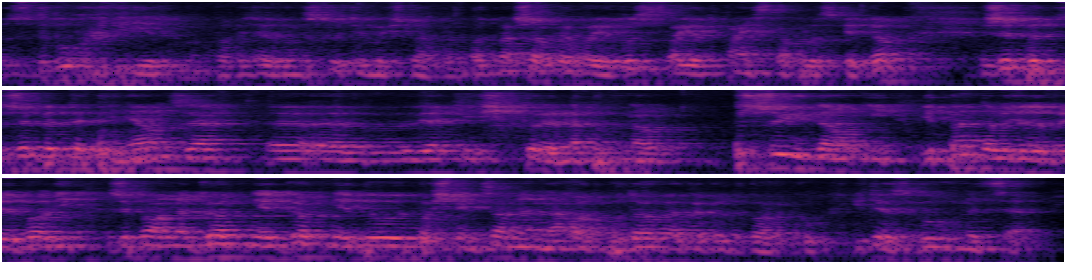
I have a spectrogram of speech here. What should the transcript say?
z dwóch firm, powiedziałbym w skrócie myślowym, od Marszałka Województwa i od państwa polskiego, żeby, żeby te pieniądze e, e, jakieś, które na pewno przyjdą i, i będą ludzie dobrej woli, żeby one godnie, godnie były poświęcone na odbudowę tego dworku. I to jest główny cel.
